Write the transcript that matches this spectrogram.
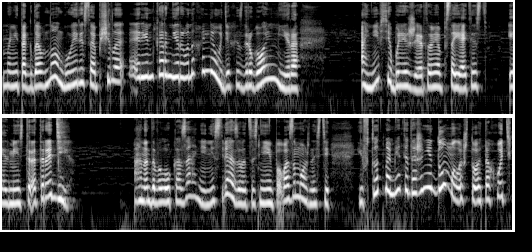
Но не так давно Гуэри сообщила о реинкарнированных людях из другого мира. Они все были жертвами обстоятельств и администратора Ди. Она давала указания не связываться с ними по возможности, и в тот момент я даже не думала, что это хоть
